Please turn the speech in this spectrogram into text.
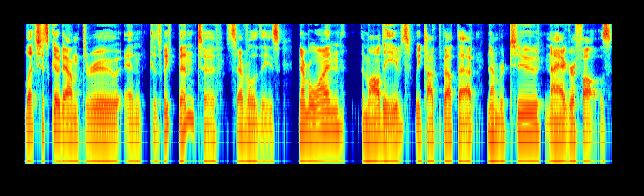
let's just go down through and because we've been to several of these. Number one, the Maldives. We talked about that. Number two, Niagara Falls.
